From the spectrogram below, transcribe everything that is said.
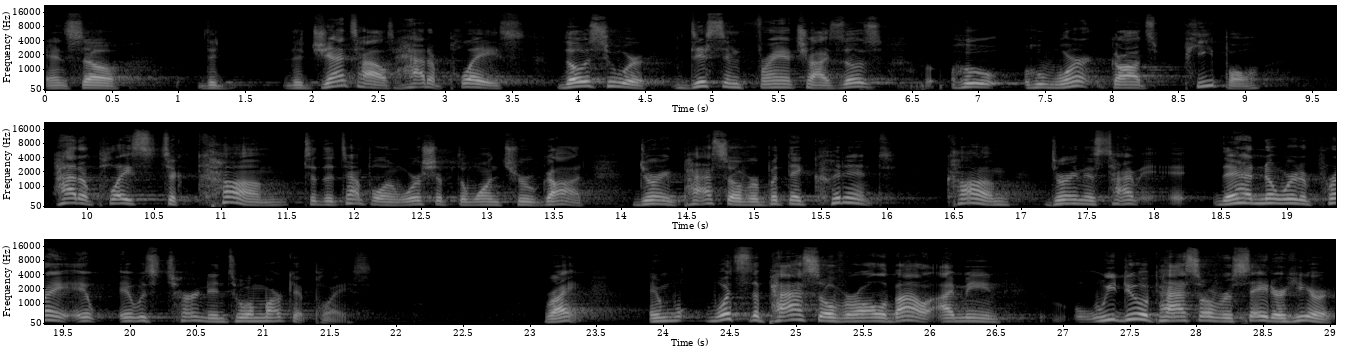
And so the, the Gentiles had a place, those who were disenfranchised, those who, who weren't God's people, had a place to come to the temple and worship the one true God during Passover, but they couldn't come during this time. They had nowhere to pray. It, it was turned into a marketplace, right? And what's the Passover all about? I mean, we do a Passover Seder here.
